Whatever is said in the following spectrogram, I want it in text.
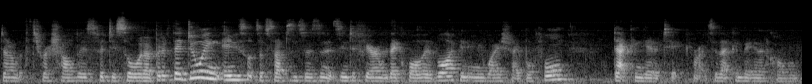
don't know what the threshold is for disorder, but if they're doing any sorts of substances and it's interfering with their quality of life in any way, shape, or form, that can get a tick, right? So, that can be in a column.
